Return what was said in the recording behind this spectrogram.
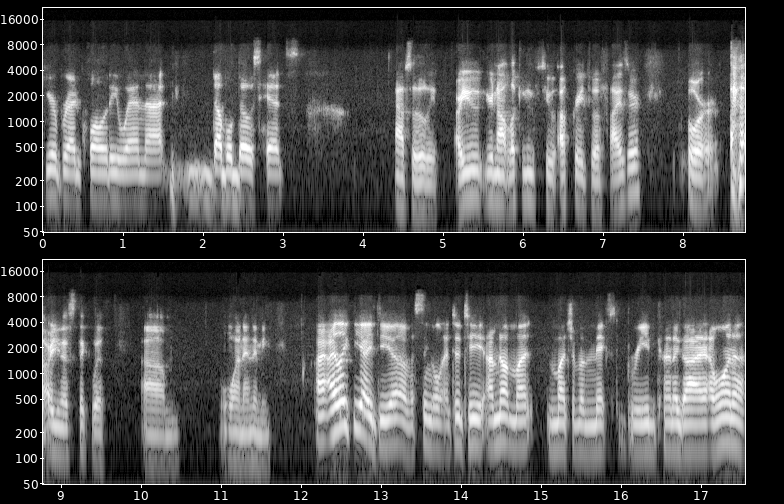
purebred quality when that double dose hits. Absolutely. Are you you're not looking to upgrade to a Pfizer, or are you gonna stick with um, one enemy? I, I like the idea of a single entity. I'm not much much of a mixed breed kind of guy. I want to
